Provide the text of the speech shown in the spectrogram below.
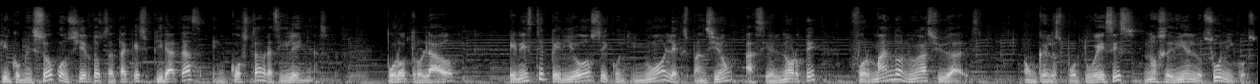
que comenzó con ciertos ataques piratas en costas brasileñas. Por otro lado, en este periodo se continuó la expansión hacia el norte formando nuevas ciudades, aunque los portugueses no serían los únicos,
